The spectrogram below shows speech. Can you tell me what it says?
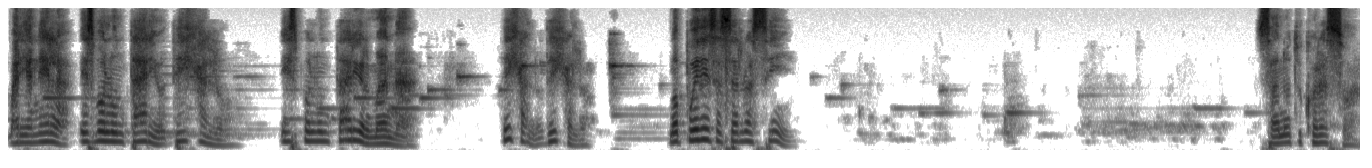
Marianela, es voluntario, déjalo. Es voluntario, hermana. Déjalo, déjalo. No puedes hacerlo así. Sano tu corazón.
